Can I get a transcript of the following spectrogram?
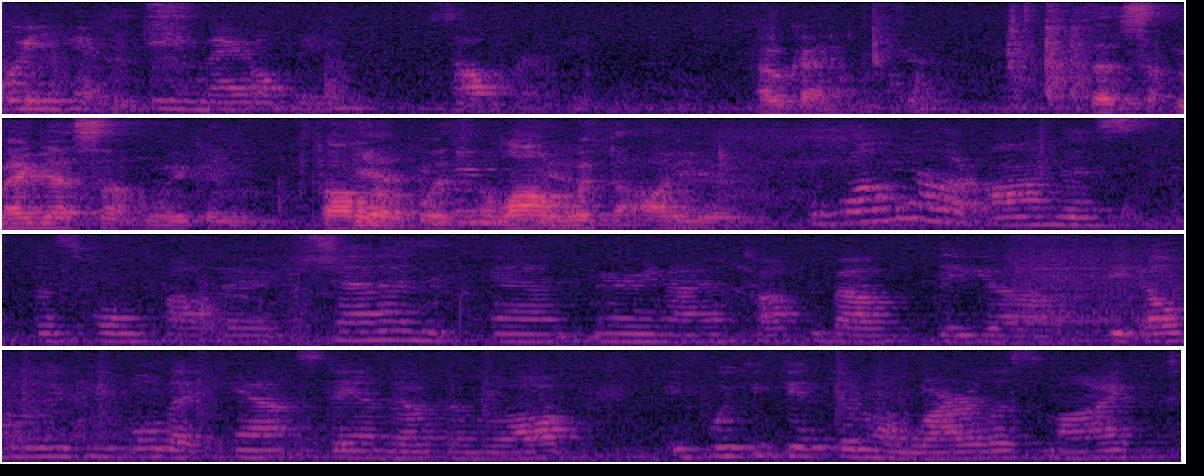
We have emailed the software people. Okay. That's, maybe that's something we can follow up Yeah. with, along with the audio. While y'all are on this, this whole topic, Shannon and Mary and I have talked about the, uh, the elderly people that can't stand up and walk. If we could get them a wireless mic to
